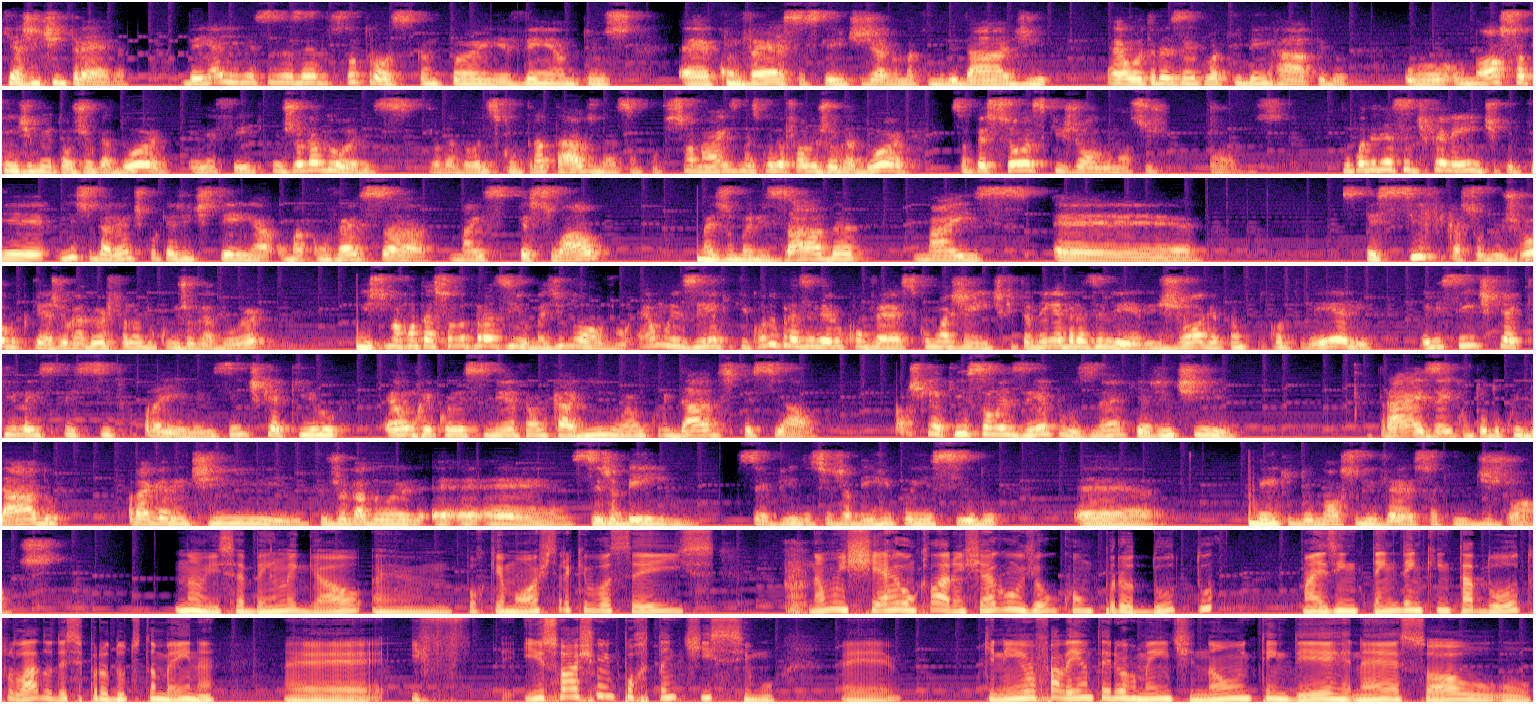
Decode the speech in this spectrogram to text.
que a gente entrega? Vem aí nesses exemplos que eu trouxe: campanha, eventos, é, conversas que a gente gera na comunidade. É outro exemplo aqui bem rápido. O, o, nosso atendimento ao jogador ele é feito por jogadores, jogadores contratados, né, são profissionais, mas quando eu falo jogador, são pessoas que jogam nossos jogos. Não poderia ser diferente, porque isso garante que a gente tenha uma conversa mais pessoal, mais humanizada, mais é, específica sobre o jogo, porque é jogador falando com jogador. Isso não acontece só no Brasil, mas, de novo, é um exemplo que quando o brasileiro conversa com um agente que também é brasileiro e joga tanto quanto ele, ele sente que aquilo é específico para ele, ele sente que aquilo é um reconhecimento, é um carinho, é um cuidado especial. Acho que aqui são exemplos né, que a gente traz aí com todo cuidado para garantir que o jogador é, é, é, seja bem servido, seja bem reconhecido é, dentro do nosso universo aqui de jogos. Não, isso é bem legal, é, porque mostra que vocês não enxergam, claro, enxergam o jogo como produto, mas entendem quem tá do outro lado desse produto também, né? É, e isso eu acho importantíssimo. É, que nem eu falei anteriormente, não entender, né, só o, o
